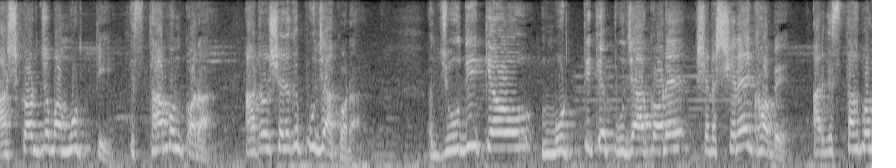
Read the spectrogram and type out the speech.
ভাস্কর্য বা মূর্তি স্থাপন করা আর সেটাকে পূজা করা। যদি কেউ মূর্তিকে পূজা করে সেটা সেরেক হবে আর স্থাপন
